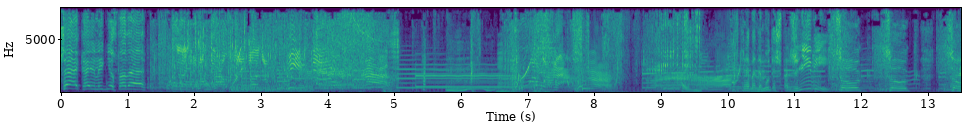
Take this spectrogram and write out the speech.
Čekaj, Lignjoslave! Treba da budeš pažljiviji. Cok, cok, cok.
